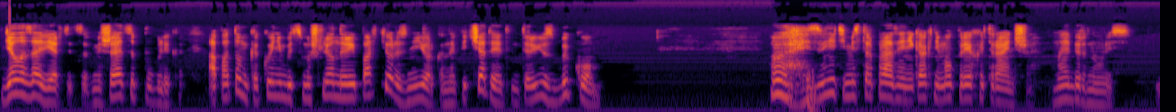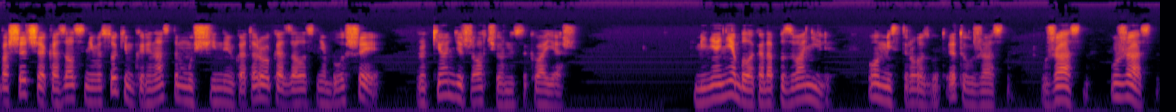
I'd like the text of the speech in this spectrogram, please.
Дело завертится, вмешается публика. А потом какой-нибудь смышленый репортер из Нью-Йорка напечатает интервью с быком. Ой, извините, мистер Пратт, я никак не мог приехать раньше. Мы обернулись. Вошедший оказался невысоким коренастым мужчиной, у которого, казалось, не было шеи. В руке он держал черный саквояж. Меня не было, когда позвонили. О, мистер Озгуд, это ужасно. Ужасно, ужасно.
